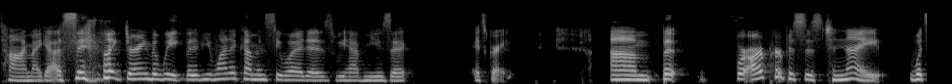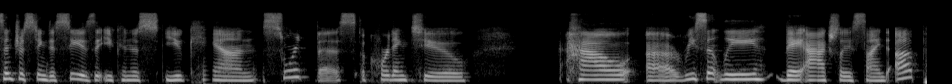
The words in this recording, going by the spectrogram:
time, I guess, like during the week. But if you want to come and see what it is, we have music. It's great. Um, but for our purposes tonight, what's interesting to see is that you can you can sort this according to how uh, recently they actually signed up.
